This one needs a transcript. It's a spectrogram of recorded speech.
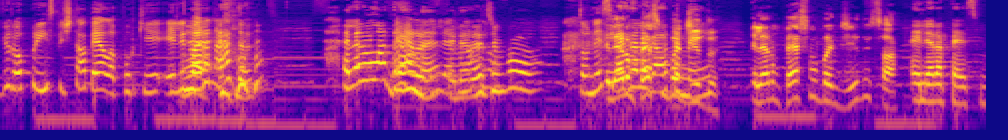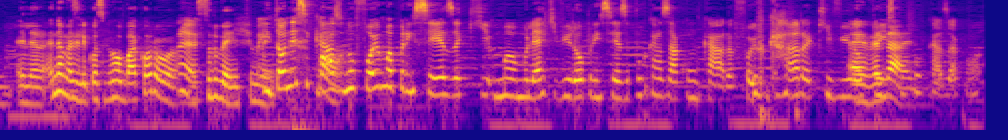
virou príncipe de tabela, porque ele não É. era nada. Ele era um ladrão, Era, né? ele era Ele um era, tipo. Então nesse Ele era um é péssimo também. bandido. Ele era um péssimo bandido e só. Ele era péssimo. Ele era... Não, mas ele conseguiu roubar a coroa. É. Mas tudo bem, tudo bem. Então, nesse caso, Bom. não foi uma princesa que. uma mulher que virou princesa por casar com um cara. Foi o cara que virou É verdade. príncipe por casar com ela.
